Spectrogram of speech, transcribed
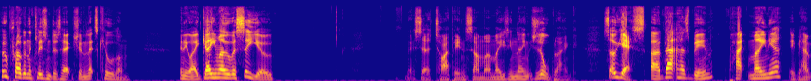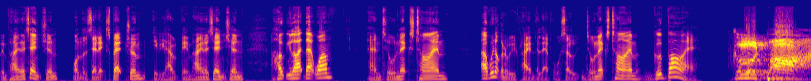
Who programmed the collision detection? Let's kill them. Anyway, game over. See you. Let's uh, type in some amazing name, which is all blank. So, yes, uh, that has been Pac-Mania, if you haven't been paying attention, on the ZX Spectrum, if you haven't been paying attention. I hope you liked that one. Until next time, uh, we're not going to be playing the level, so until next time, goodbye. Goodbye.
